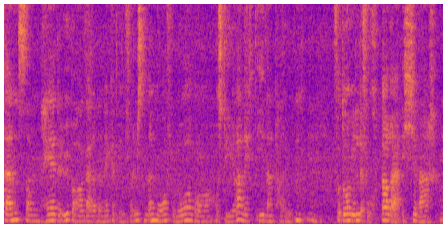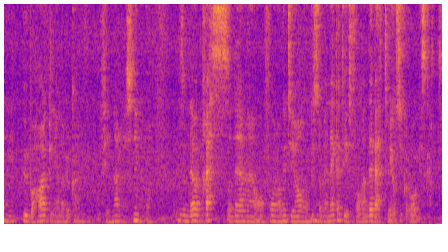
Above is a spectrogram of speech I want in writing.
den som har det ubehaget eller den negative følelsen, den må få lov å, å styre litt i den perioden. For da vil det fortere ikke være Mm. ubehagelig, eller du kan finne løsninger. da. Liksom det med press og det med å få noen til å gjøre noe som er negativt for en, det vet vi jo psykologisk at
